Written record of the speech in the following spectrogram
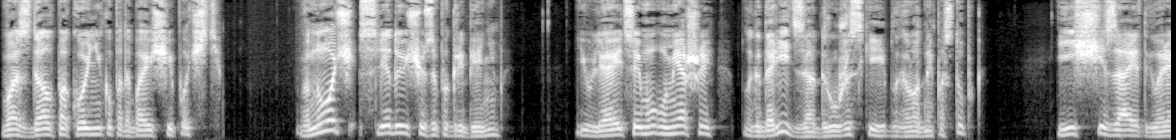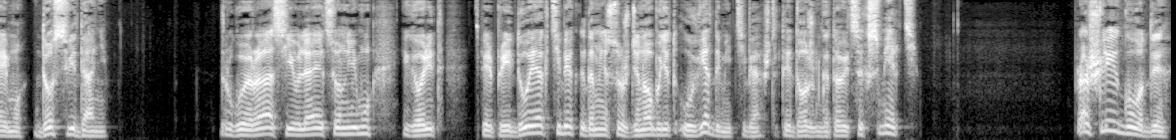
воздал покойнику подобающие почести. В ночь, следующую за погребением, является ему умерший благодарить за дружеский и благородный поступок и исчезает, говоря ему «до свидания». Другой раз является он ему и говорит Теперь приду я к тебе, когда мне суждено будет уведомить тебя, что ты должен готовиться к смерти. Прошли годы.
